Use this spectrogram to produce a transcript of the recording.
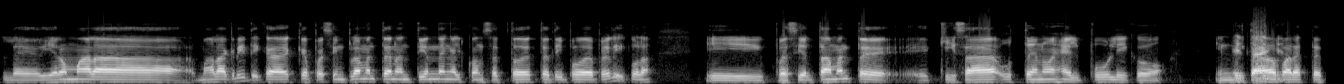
le dieron mala mala crítica es que pues simplemente no entienden el concepto de este tipo de películas y pues ciertamente eh, quizás usted no es el público indicado para este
